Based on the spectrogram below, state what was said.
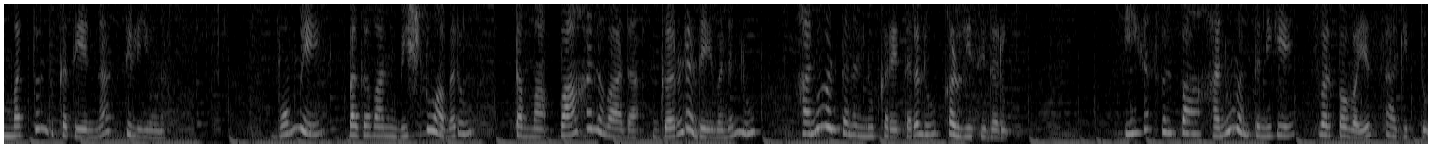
ಮತ್ತೊಂದು ಕಥೆಯನ್ನ ತಿಳಿಯೋಣ. ಒಮ್ಮೆ ಭಗವಾನ್ ವಿಷ್ಣು ಅವರು ತಮ್ಮ ವಾಹನವಾದ ಗರುಡ ದೇವನನ್ನು ಹನುಮಂತನನ್ನು ಕರೆತರಲು ಕಳುಹಿಸಿದರು. ಈಗ ಸ್ವಲ್ಪ ಹನುಮಂತನಿಗೆ ಸ್ವಲ್ಪ ವಯಸ್ಸಾಗಿತ್ತು.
